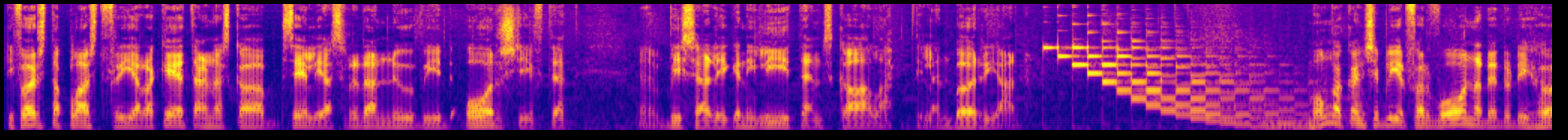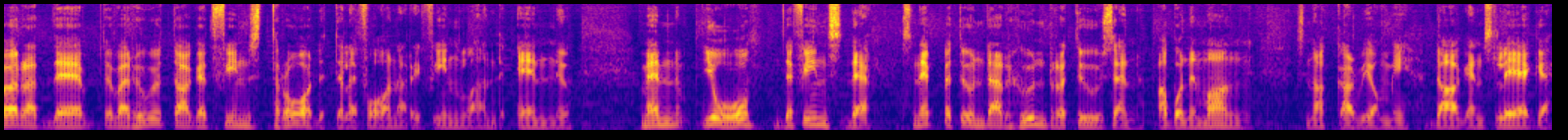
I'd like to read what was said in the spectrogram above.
De första plastfria raketerna ska säljas redan nu vid årsskiftet, eh, visserligen i liten skala till en början. Många kanske blir förvånade då de hör att det överhuvudtaget finns trådtelefoner i Finland ännu. Men jo, det finns det. Snäppet under 100 000 abonnemang snackar vi om i dagens läge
